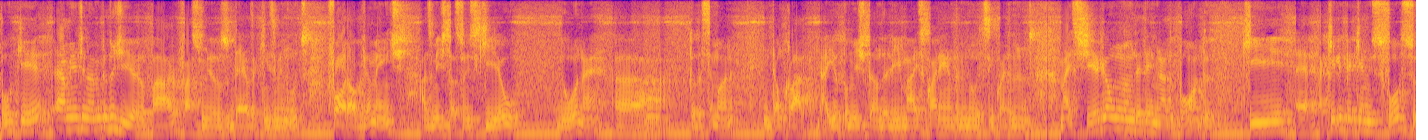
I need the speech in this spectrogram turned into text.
porque é a minha dinâmica do dia. Eu paro, faço meus 10 a 15 minutos, fora, obviamente, as meditações que eu dou, né, uh, toda semana. Então, claro, aí eu estou meditando ali mais 40 minutos, 50 minutos. Mas chega um determinado ponto que é, aquele pequeno esforço,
